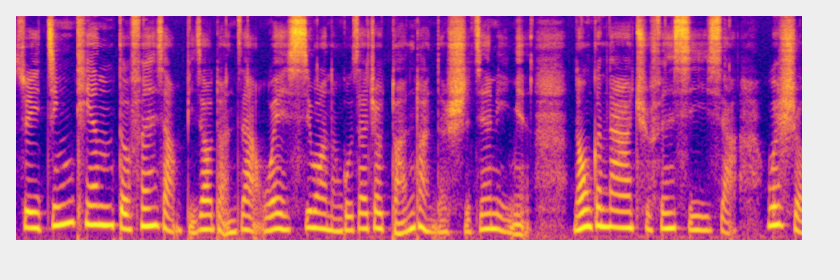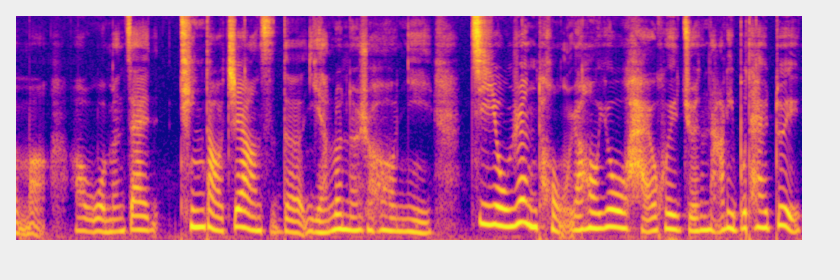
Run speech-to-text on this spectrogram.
所以今天的分享比较短暂，我也希望能够在这短短的时间里面，能够跟大家去分析一下，为什么啊我们在。听到这样子的言论的时候，你既又认同，然后又还会觉得哪里不太对。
